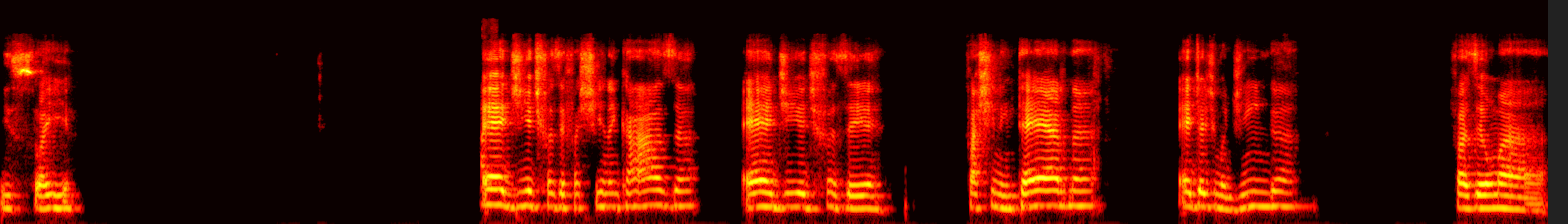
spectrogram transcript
Isso aí. É dia de fazer faxina em casa, é dia de fazer faxina interna, é dia de mandinga, fazer uma,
